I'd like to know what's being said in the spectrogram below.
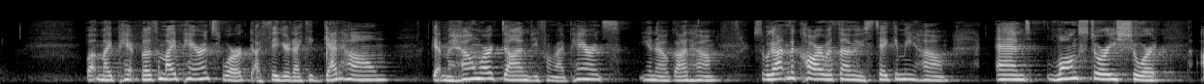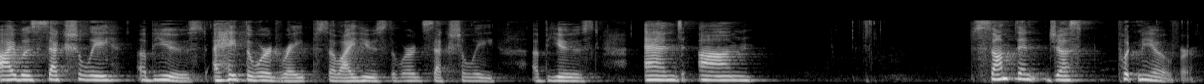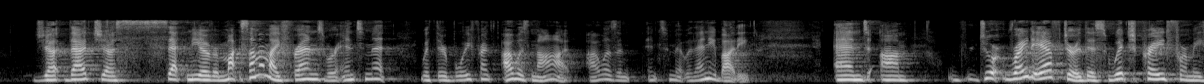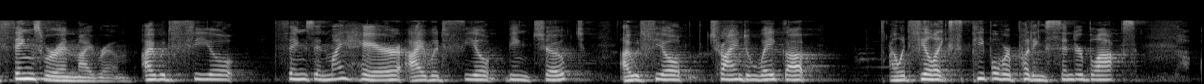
But my, both of my parents worked. I figured I could get home, get my homework done before my parents, you know, got home. So we got in the car with him. He was taking me home. And long story short, I was sexually abused. I hate the word rape, so I use the word sexually abused. And um, something just put me over. that just set me over. My, some of my friends were intimate with their boyfriends. I was not. I wasn't intimate with anybody. And um, right after this witch prayed for me, things were in my room. I would feel things in my hair. I would feel being choked. I would feel trying to wake up. I would feel like people were putting cinder blocks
